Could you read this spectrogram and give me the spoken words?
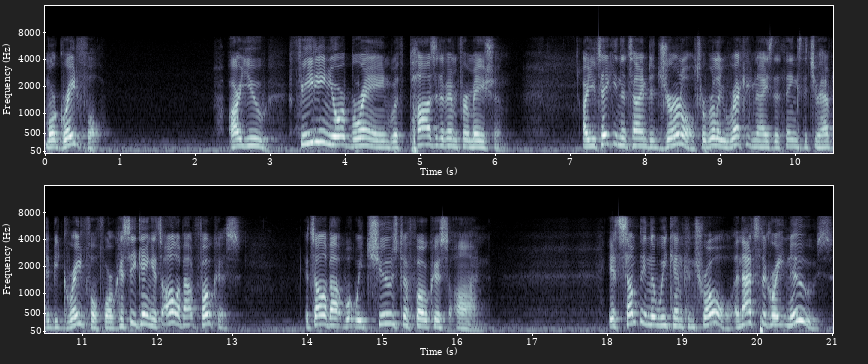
more grateful? Are you feeding your brain with positive information? Are you taking the time to journal to really recognize the things that you have to be grateful for? Because, see, gang, it's all about focus. It's all about what we choose to focus on. It's something that we can control. And that's the great news.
